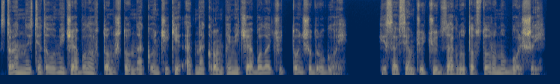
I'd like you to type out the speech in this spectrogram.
Странность этого меча была в том, что на кончике одна кромка меча была чуть тоньше другой и совсем чуть-чуть загнута в сторону большей.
